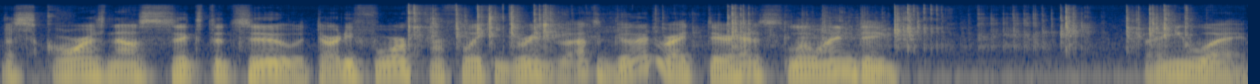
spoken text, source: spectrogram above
The score is now 6 to 2. 34 for Flaky Green. So that's good right there. Had a slow ending. But anyway,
